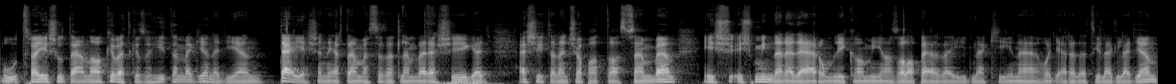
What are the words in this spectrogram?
útra, és utána a következő héten megjön egy ilyen teljesen értelmezhetetlen vereség, egy esélytelen csapattal szemben, és, és mindened elromlik, ami az alapelveidnek kéne, hogy eredetileg legyen,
